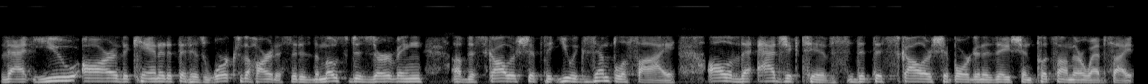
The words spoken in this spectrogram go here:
that you are the candidate that has worked the hardest, that is the most deserving of the scholarship, that you exemplify all of the adjectives that this scholarship organization puts on their website.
